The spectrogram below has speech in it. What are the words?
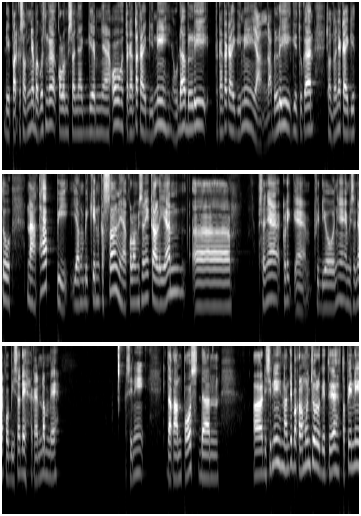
di part ke satunya bagus nggak? Kalau misalnya gamenya oh ternyata kayak gini ya udah beli. Ternyata kayak gini ya nggak beli gitu kan. Contohnya kayak gitu. Nah tapi yang bikin keselnya kalau misalnya kalian uh, misalnya klik ya videonya misalnya kok bisa deh random ya. Sini kita akan post dan uh, di sini nanti bakal muncul gitu ya. Tapi ini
